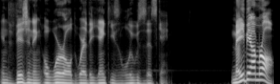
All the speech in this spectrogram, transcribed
envisioning a world where the Yankees lose this game. Maybe I'm wrong.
